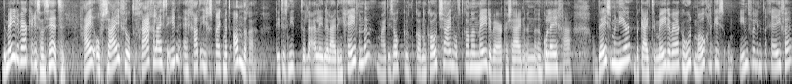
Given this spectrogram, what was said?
De medewerker is aan zet. Hij of zij vult de vragenlijsten in en gaat in gesprek met anderen. Dit is niet alleen de leidinggevende, maar het is ook, kan een coach zijn of het kan een medewerker zijn, een, een collega. Op deze manier bekijkt de medewerker hoe het mogelijk is om invulling te geven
